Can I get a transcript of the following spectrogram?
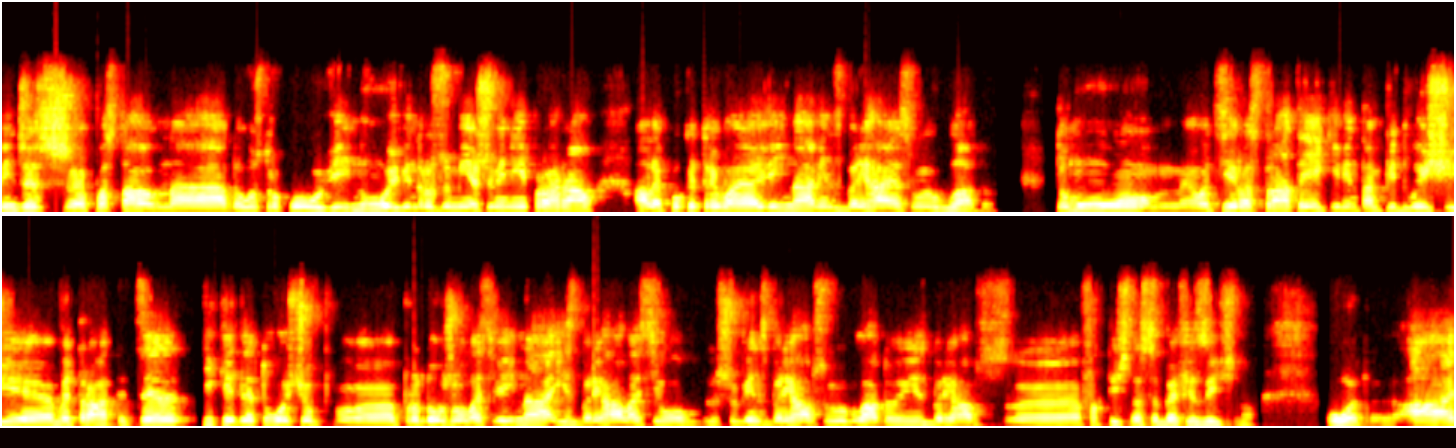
він же ж поставив на довгострокову війну. і Він розуміє, що він її програв, але поки триває війна, він зберігає свою владу. Тому оці розтрати, які він там підвищує витрати, це тільки для того, щоб е, продовжувалась війна і зберігалась його, щоб він зберігав свою владу і зберігав е, фактично себе фізично. От а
